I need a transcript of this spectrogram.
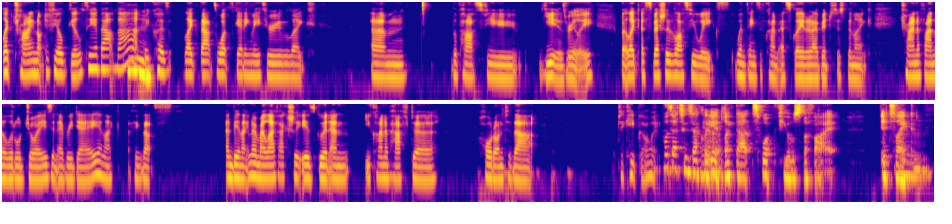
like trying not to feel guilty about that mm. because like that's what's getting me through like um the past few years, really. But like, especially the last few weeks when things have kind of escalated, I've been just been like trying to find the little joys in every day. And like, I think that's, and being like, no, my life actually is good. And you kind of have to hold on to that to keep going. Well, that's exactly yeah. it. Like, that's what fuels the fight. It's like mm.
